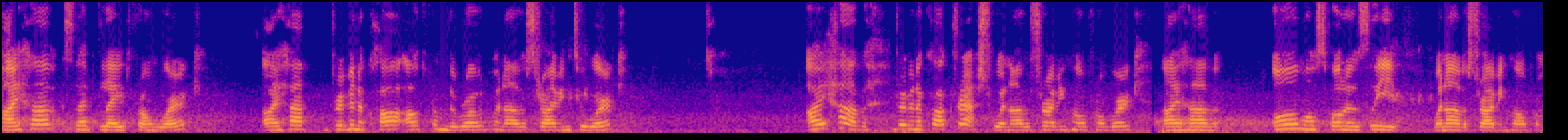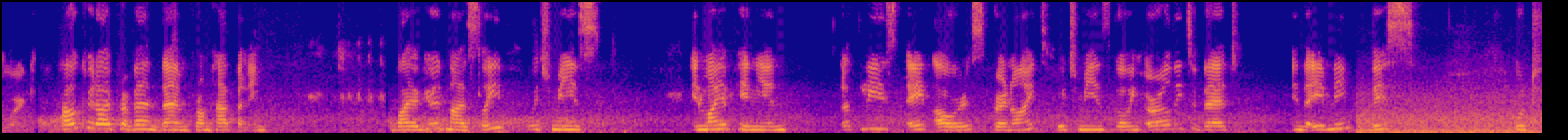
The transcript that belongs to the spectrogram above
I have slept late from work. I have driven a car out from the road when I was driving to work. I have driven a car crash when I was driving home from work. I have almost fallen asleep when I was driving home from work. How could I prevent them from happening? By a good night's sleep, which means, in my opinion, at least 8 hours per night, which means going early to bed in the evening. This would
